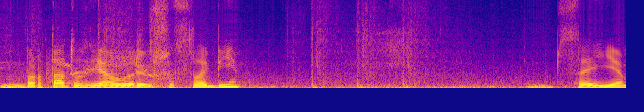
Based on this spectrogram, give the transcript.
Борта тут я говорив, що слабі. Це є.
